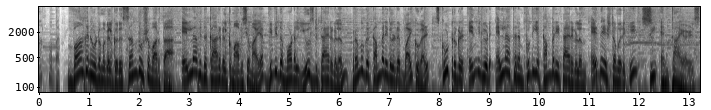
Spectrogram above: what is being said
ആത്മബന്ധം. വാഹന ഉടമകൾക്കൊരു സന്തോഷ വാർത്ത. എല്ലാവിധ കാറുകൾക്കും ആവശ്യമായ വിവിധ മോഡൽ യൂസ്ഡ് ടയറുകളും പ്രമുഖ കമ്പനികളുടെ ബൈക്കുകൾ സ്കൂട്ടറുകൾ എന്നിവയുടെ എല്ലാത്തരം പുതിയ കമ്പനി ടയറുകളും ഏതേ ഇഷ്ടമൊരുക്കി സി എൻ ടയേഴ്സ്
